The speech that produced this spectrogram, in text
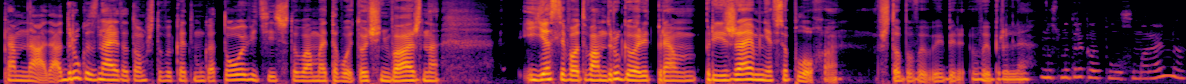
прям надо, а друг знает о том, что вы к этому готовитесь, что вам это вот очень важно. И если вот вам друг говорит прям, приезжай, мне все плохо, что бы вы выбрали? Ну, смотри, как плохо морально.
